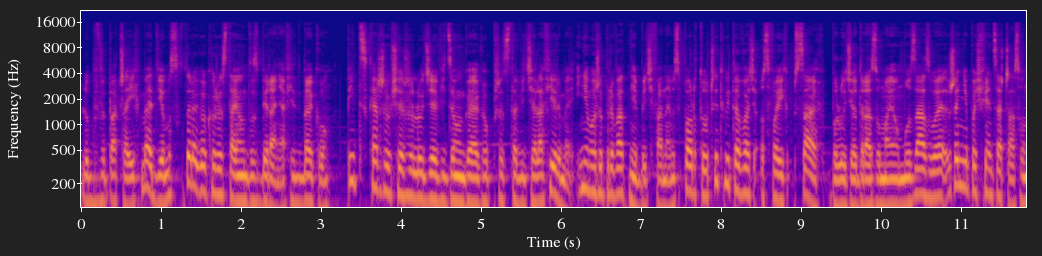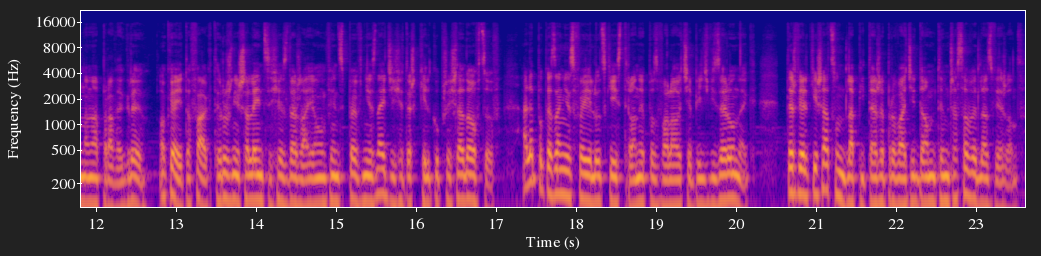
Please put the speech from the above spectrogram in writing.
lub wypacza ich medium, z którego korzystają do zbierania feedbacku. Pete skarżył się, że ludzie widzą go jako przedstawiciela firmy i nie może prywatnie być fanem sportu czy tweetować o swoich psach, bo ludzie od razu mają mu za złe, że nie poświęca czasu na naprawę gry. Okej, to fakt, różni szaleńcy się zdarzają, więc pewnie znajdzie się też kilku prześladowców, ale pokazanie swojej ludzkiej strony pozwala ocieplić wizerunek. Też wielki szacun dla Pita, że prowadzi dom tymczasowy dla zwierząt.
